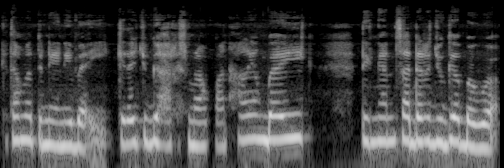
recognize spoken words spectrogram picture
kita melihat dunia ini baik. Kita juga harus melakukan hal yang baik dengan sadar juga bahwa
